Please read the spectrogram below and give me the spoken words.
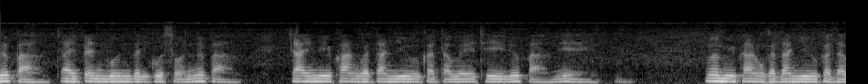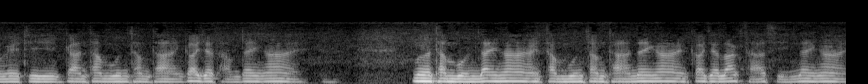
หรือเปล่า ใจเป็นบุญเป็นกุศลหรือเปล่า ใจมีความกตัญญูกตเวทีหรือเปล่านี่เอง เมื่อมีความกตัญญูกตเวที การทำบุญทำทานก็จะทำได้ง่าย เมื่อทำบุญได้ง่ายทำบุญทำทานได้ง่าย ก็จะรักษาศีลได้ง่าย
